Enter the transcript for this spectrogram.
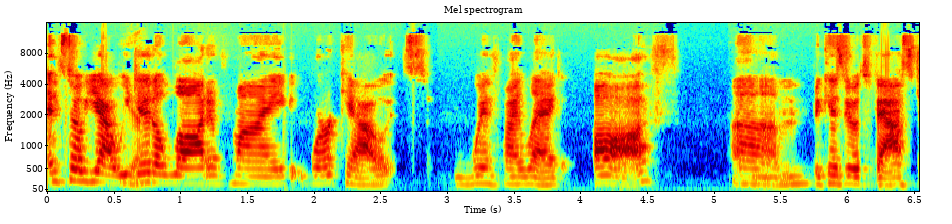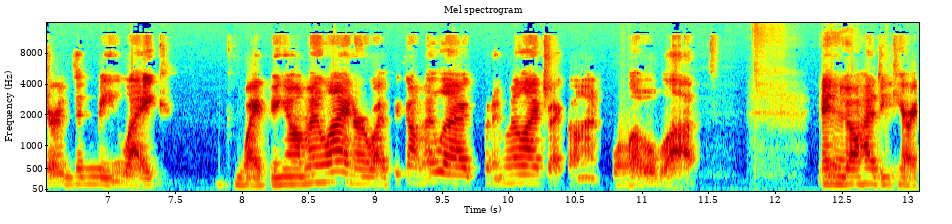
And so yeah, we yeah. did a lot of my workouts with my leg off um, because it was faster than me like wiping out my liner, wiping out my leg, putting my leg back on, blah blah blah. And yeah. y'all had to carry.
